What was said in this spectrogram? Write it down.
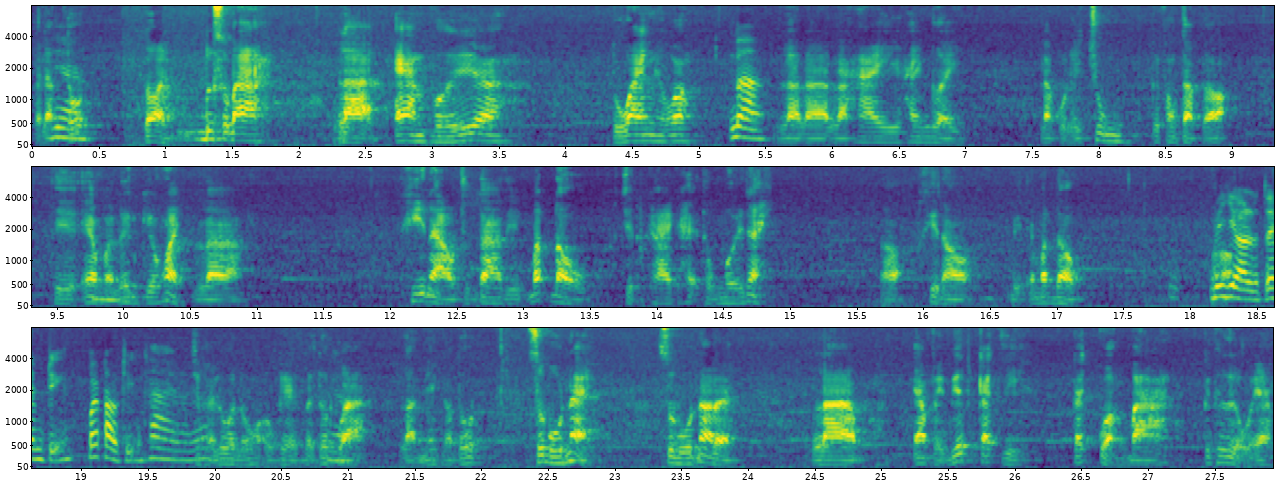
phải làm Dạ. tốt. Rồi bước số 3 là em với uh, tú anh đúng không? Vâng. Là là là hai hai người là quản lý chung cái phòng tập đó. Thì em phải lên kế hoạch là khi nào chúng ta thì bắt đầu triển khai cái hệ thống mới này đó khi nào để em bắt đầu? Bây Đó. giờ là tụi em triển bắt đầu triển khai rồi triển khai luôn đúng không? Ok vậy tốt Dạ. quá. Làm nhanh càng tốt. Số 4 này. Số 4 là này là em phải biết cách gì? Cách quảng bá cái thương hiệu của em.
